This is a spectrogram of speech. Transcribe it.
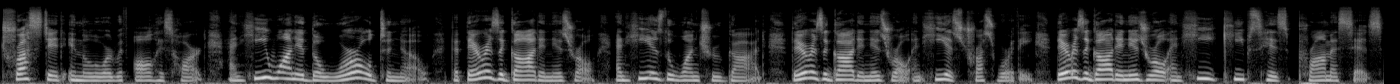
trusted in the Lord with all his heart, and he wanted the world to know that there is a God in Israel, and he is the one true God. There is a God in Israel, and he is trustworthy. There is a God in Israel, and he keeps his promises.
